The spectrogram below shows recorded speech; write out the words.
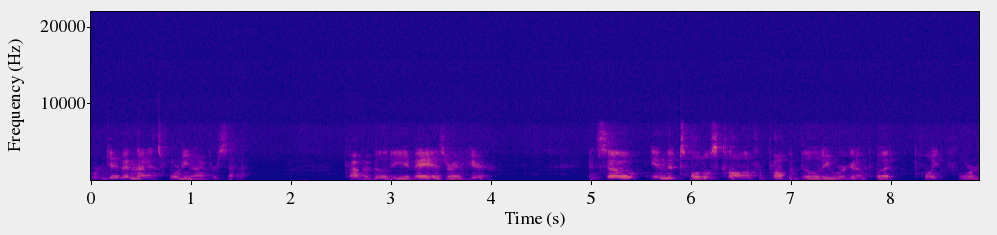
We're given that it's 49%. Probability of A is right here. And so in the totals column for probability, we're going to put 0.49.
